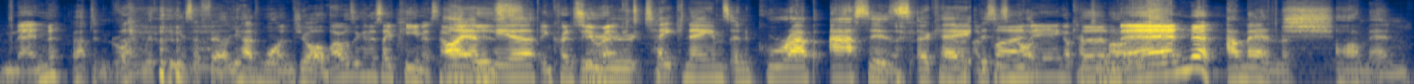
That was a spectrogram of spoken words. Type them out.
Men. That didn't rhyme with P as a Phil. You had one job. I wasn't going to say penis. How I am here incredibly to erect. take names and grab asses. Okay, I'm this is not up the Katamari. men. Amen. Amen.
